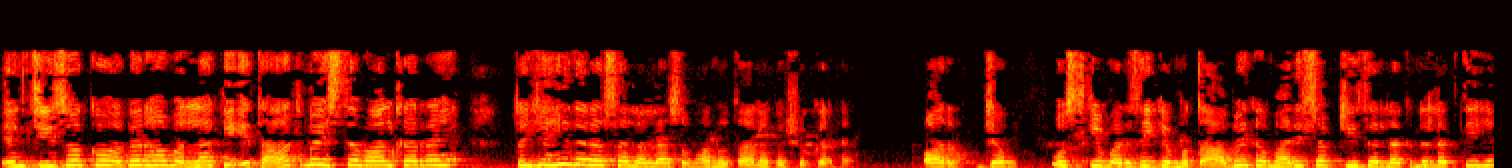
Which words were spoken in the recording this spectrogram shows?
ان چیزوں کو اگر ہم اللہ کی اطاعت میں استعمال کر رہے ہیں، تو یہی دراصل اللہ سبحان و تعالیٰ کا شکر ہے۔ اور جب اس کی مرضی کے مطابق ہماری سب چیزیں لگنے لگتی ہیں،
